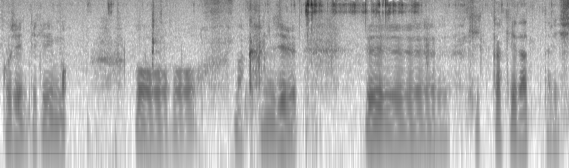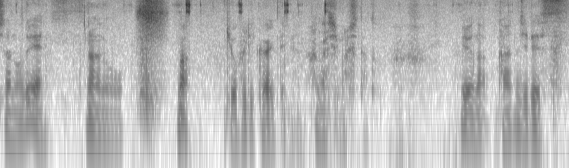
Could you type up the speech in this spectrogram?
個人的にもまあ、感じるきっかけだったりしたのであの、まあ、今日振り返って話しましたというような感じです。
